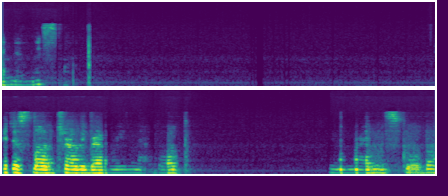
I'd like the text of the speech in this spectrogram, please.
And then this one. I just love Charlie Brown reading that book and then riding the school bus.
